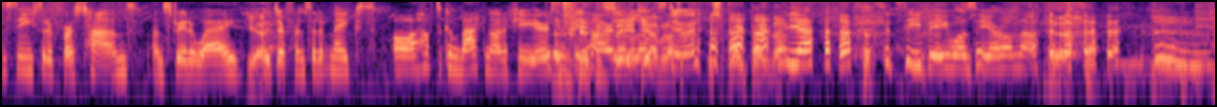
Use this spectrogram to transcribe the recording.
to see sort of firsthand and straight away Yeah. the difference that it makes. Oh, I'll have to come back now in a few years and see how our See little it, yeah, oak's we'll have to- doing. we'll spray paint that. yeah, but CB was here on that.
